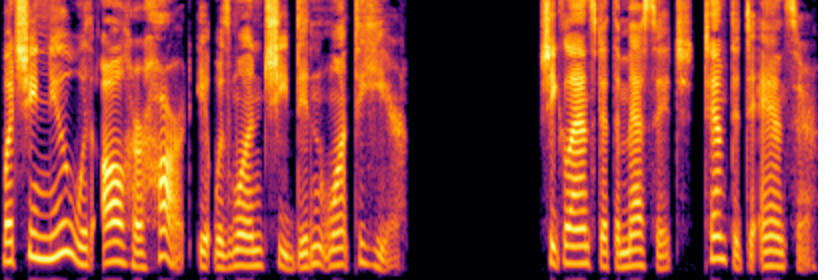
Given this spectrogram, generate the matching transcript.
But she knew with all her heart it was one she didn't want to hear. She glanced at the message, tempted to answer,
